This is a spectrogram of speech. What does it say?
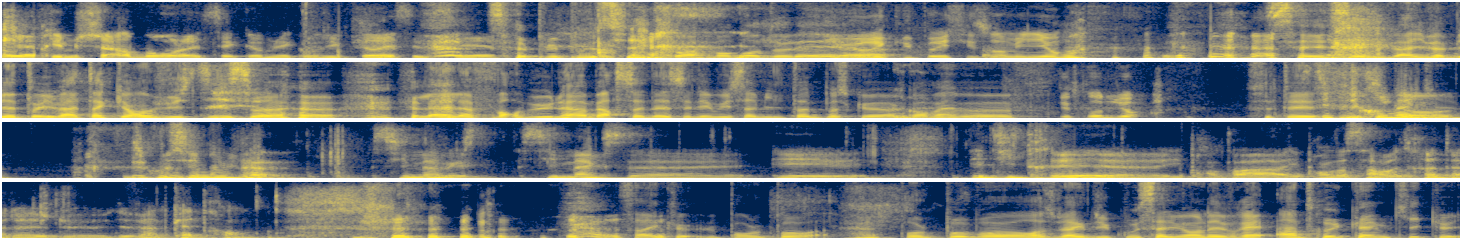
Il la prime charbon, là, c'est comme les conducteurs SNCF. C'est plus possible, quoi. À un moment donné, Il veut euh, récupérer 600 millions. il, va, il va bientôt, il va attaquer en justice euh, la, la Formule 1, Mercedes et Lewis Hamilton, parce que quand même, euh, C'est trop dur. C'était. c'était Du coup, compliqué. Max- Du coup, si Max, si Max, si Max, euh, est, est titré, euh, il, prendra, il prendra sa retraite à l'âge de, de 24 ans. C'est vrai que pour le pauvre, pour le pauvre Rosberg, du coup, ça lui enlèverait un truc quand même, qui est que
